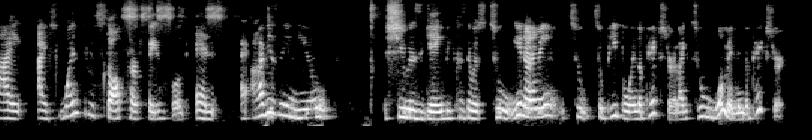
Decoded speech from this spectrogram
I I went through stalked her Facebook and I obviously knew she was gay because there was two, you know what I mean? Two two people in the picture, like two women in the picture.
